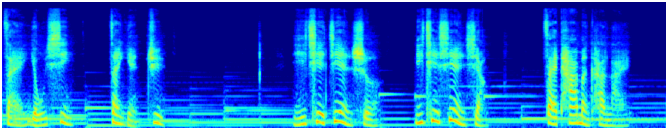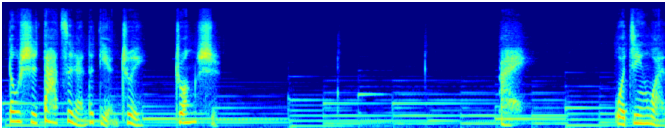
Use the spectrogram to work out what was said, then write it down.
在游戏，在演剧。一切建设，一切现象，在他们看来。都是大自然的点缀装饰。唉，我今晚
